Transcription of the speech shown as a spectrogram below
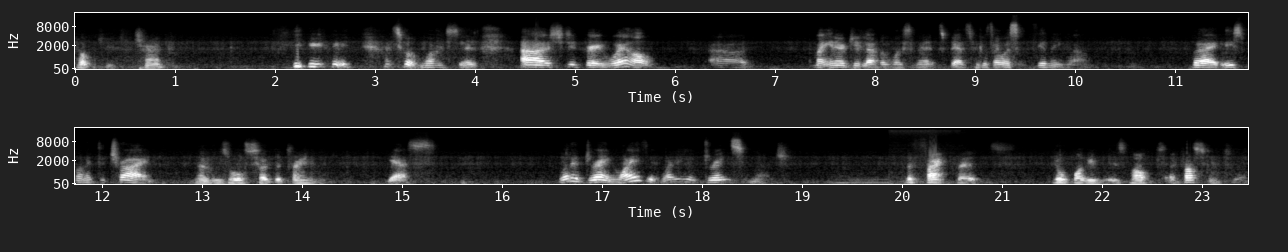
helped you to chant. That's what Mark said. Uh, she did very well. My energy level wasn't at its best because I wasn't feeling well. But I at least wanted to try. And there was also the training. Yes. What a drain. Why is it why does it drain so much? The fact that your body is not accustomed to it.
